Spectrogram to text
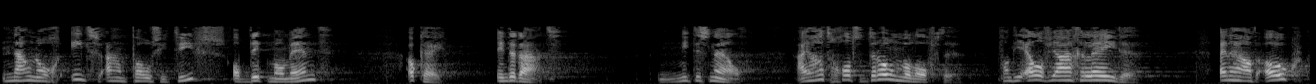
nou nog iets aan positiefs op dit moment? Oké, inderdaad. Niet te snel. Hij had Gods droombelofte van die elf jaar geleden. En hij had ook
